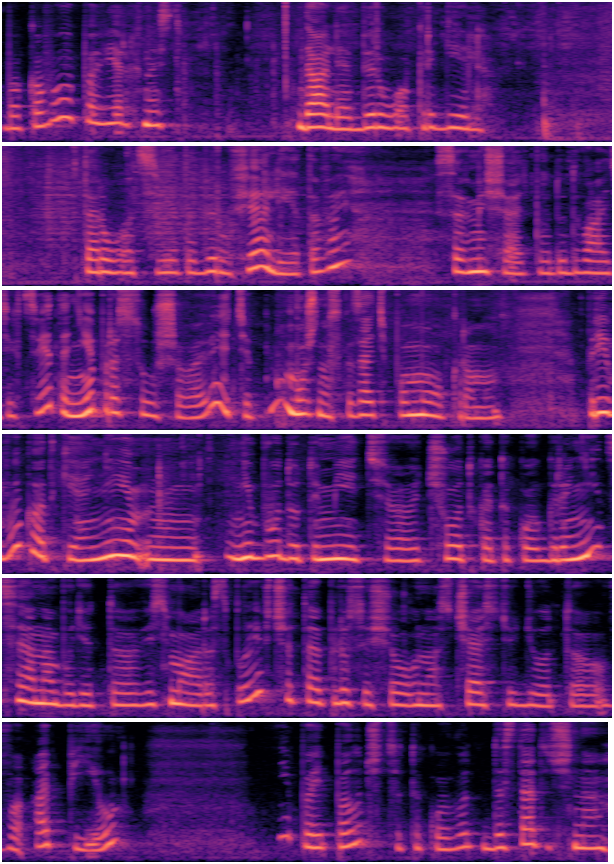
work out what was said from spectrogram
боковую поверхность. Далее беру акригель второго цвета, беру фиолетовый. Совмещать буду два этих цвета, не просушивая. Видите, ну, можно сказать по-мокрому. При выкладке они не будут иметь э, четкой такой границы, она будет э, весьма расплывчатая. Плюс еще у нас часть уйдет э, в опил. Получится такой вот достаточно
